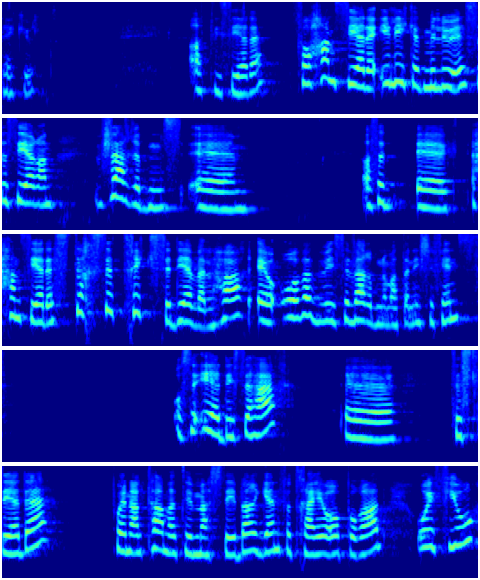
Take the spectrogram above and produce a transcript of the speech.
Det er kult at de sier det. For han sier det, i likhet med Louis, så sier han verdens eh, altså, eh, Han sier det største trikset djevelen har, er å overbevise verden om at den ikke fins. Og så er disse her eh, til stede på en alternativ messe i Bergen for tredje år på rad. Og i fjor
